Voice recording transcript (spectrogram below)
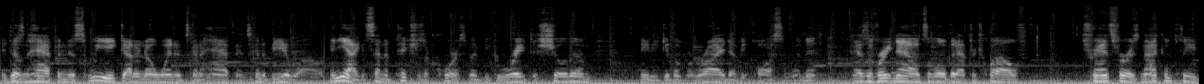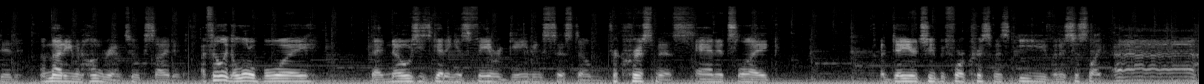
it doesn't happen this week, I don't know when it's going to happen. It's going to be a while. And yeah, I can send them pictures, of course, but it'd be great to show them, maybe give them a ride. That'd be awesome, wouldn't it? As of right now, it's a little bit after 12. Transfer is not completed. I'm not even hungry. I'm too excited. I feel like a little boy that knows he's getting his favorite gaming system for Christmas, and it's like a day or two before Christmas Eve, and it's just like, ah.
